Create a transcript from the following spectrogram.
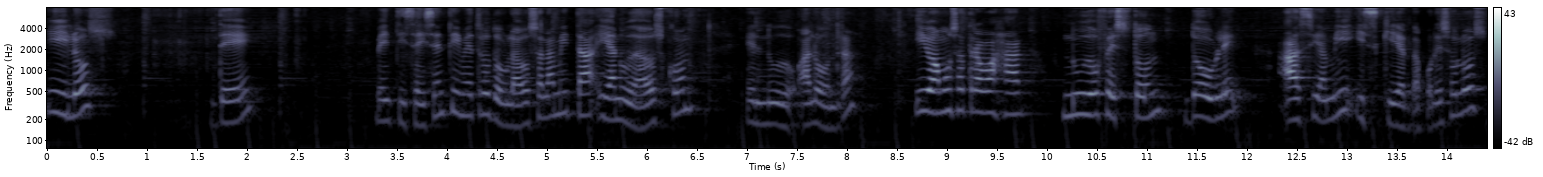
hilos de 26 centímetros doblados a la mitad y anudados con el nudo alondra y vamos a trabajar nudo festón doble hacia mi izquierda por eso los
